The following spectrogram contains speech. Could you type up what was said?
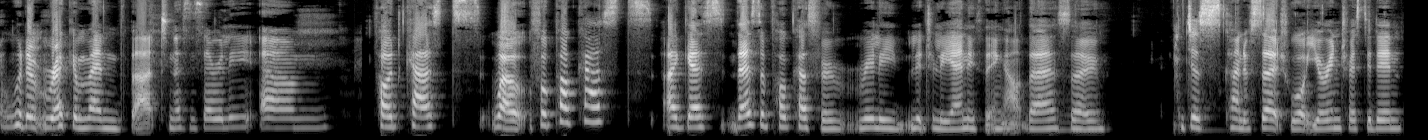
I wouldn't recommend that necessarily. Um, podcasts. Well, for podcasts, I guess there's a podcast for really literally anything out there. So just kind of search what you're interested in.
